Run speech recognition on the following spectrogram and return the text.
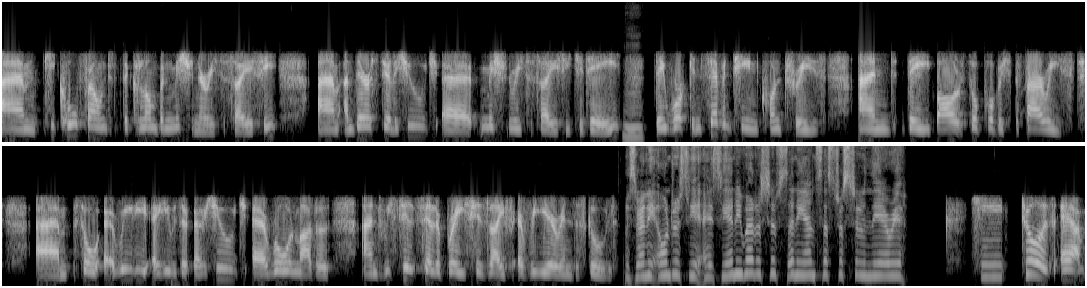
Um, he co-founded the Columban Missionary Society, um, and they're still a huge uh, missionary society today. Mm. They work in 17 countries, and they also publish the Far East. Um, so uh, really, uh, he was a, a huge uh, role model, and we still celebrate his life every year in the school. Is there any? I wonder, is he, is he any relatives, any ancestors still in the area? He does. Um,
